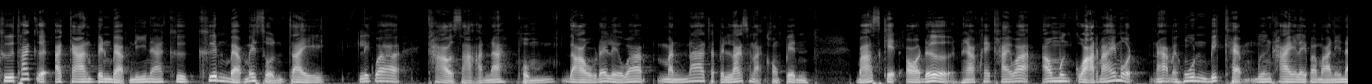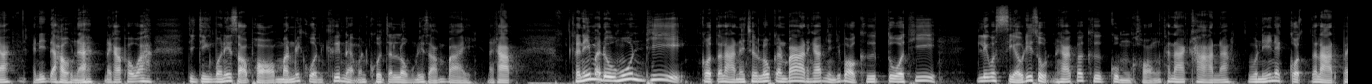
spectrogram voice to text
คือถ้าเกิดอาการเป็นแบบนี้นะ คือขึ้นแบบไม่สนใจ เรียกว่าข่าวสารนะ ผมเดาได้เลยว่ามันน่าจะเป็นลักษณะของเป็น basket order นะครับ คล้ายๆว่าเอามึงกวาดมาให้หมดนะครับหุ้น big cap เมืองไทยอะไรประมาณนี้นะ อันนี้เดานะนะครับ เพราะว่าจริงๆวันนี้สอพอมันไม่ควรขึ้นอะมันควรจะลงด้วยซ้ำไปนะครับ คราวนี้มาดูหุ้นที่กดตลาดในเชิงลบกันบ้างนะครับ อย่างที่บอกคือตัวที่เรียกว่าเสียวที่สุดนะครับ ก็คือกลุ่มของธนาคารนะ วันนี้เนี่ยกดตลาดไป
